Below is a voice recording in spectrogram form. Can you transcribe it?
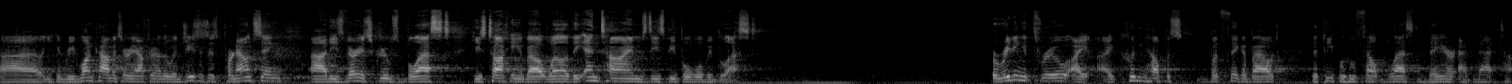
uh, you can read one commentary after another. When Jesus is pronouncing uh, these various groups blessed, he's talking about, well, at the end times, these people will be blessed. But reading it through, I, I couldn't help but think about the people who felt blessed there at that time.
